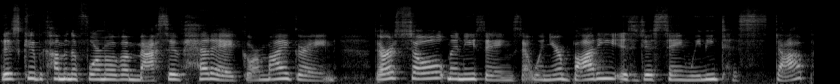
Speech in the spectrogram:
This could come in the form of a massive headache or migraine. There are so many things that when your body is just saying we need to stop,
